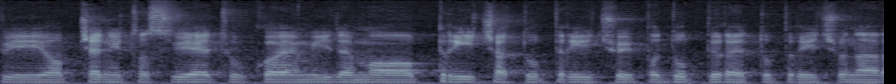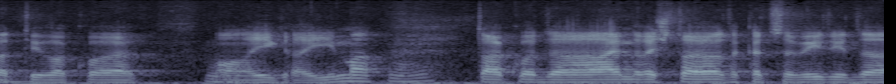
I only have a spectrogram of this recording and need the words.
i općenito svijet u kojem idemo priča tu priču i podupire tu priču narativa koja ona igra ima. Mhm. Tako da, ajmo reći, to je onda kad se vidi da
